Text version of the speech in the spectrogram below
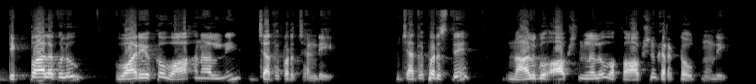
దిక్పాలకులు వారి యొక్క వాహనాలని జతపరచండి. జతపరిస్తే నాలుగు ఆప్షన్లలో ఒక ఆప్షన్ కరెక్ట్ అవుతుంది.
